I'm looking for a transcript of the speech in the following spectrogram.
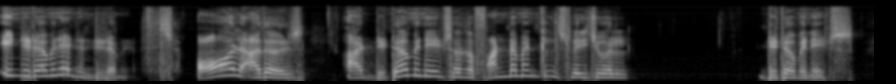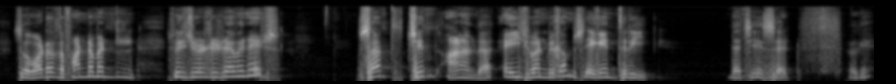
indeterminate and determinate. All others are determinates of the fundamental spiritual determinates. So, what are the fundamental spiritual determinates? Sat, Chit, Ananda. Each one becomes again three. That's he said. Okay.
